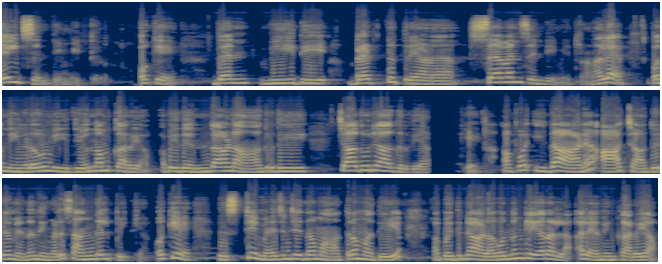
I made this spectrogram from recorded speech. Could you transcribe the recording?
eight centimetre okay then വീതി ബ്രെഡ് എത്രയാണ്? സെവൻ സെന്റിമീറ്റർ ആണ് അല്ലെ? അപ്പൊ നീളവും വീതിയും നമുക്കറിയാം. അപ്പൊ ഇത് എന്താണ് ആകൃതി? ചതുരാകൃതിയാണ്. ഓക്കെ. അപ്പോൾ ഇതാണ് ആ ചതുരം എന്ന് നിങ്ങൾ സങ്കല്പിക്കുക ഓക്കെ? ജസ്റ്റ് ഇമാജിൻ ചെയ്താൽ മാത്രം മതി. അപ്പോൾ ഇതിന്റെ അളവൊന്നും ക്ലിയർ അല്ല അല്ലെ? നിങ്ങൾക്ക് അറിയാം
